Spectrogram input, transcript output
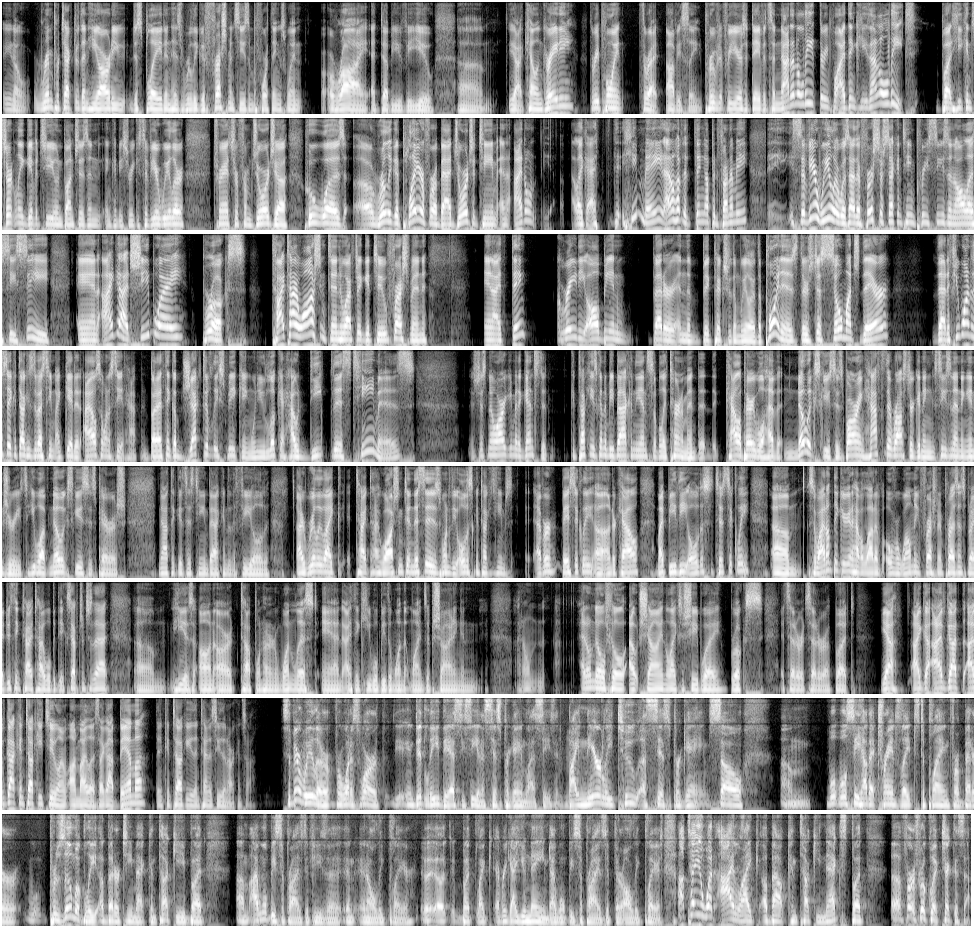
you know, rim protector than he already displayed in his really good freshman season before things went awry at WVU. Um, yeah, Kellan Grady, three point threat, obviously. Proved it for years at Davidson. Not an elite three point. I think he's not elite, but he can certainly give it to you in bunches and, and can be streaky. Sahvir Wheeler, transfer from Georgia, who was a really good player for a bad Georgia team. And I don't like I he made I don't have the thing up in front of me. Sahvir Wheeler was either first or second team preseason all SEC, and I got Tshiebwe Brooks Ty Ty Washington, who I have to get to, freshman, and I think Grady all being better in the big picture than Wheeler. The point is, there's just so much there that if you want to say Kentucky's the best team, I get it. I also want to see it happen. But I think objectively speaking, when you look at how deep this team is, there's just no argument against it. Kentucky is going to be back in the NCAA tournament. Calipari will have no excuses, barring half the roster getting season-ending injuries. He will have no excuses, Parrish, not to get his team back into the field. I really like Ty Ty Washington. This is one of the oldest Kentucky teams ever, basically uh, under Cal. Might be the oldest statistically. Um, so I don't think you're going to have a lot of overwhelming freshman presence, but I do think Ty Ty will be the exception to that. Um, he is on our top 101 list, and I think he will be the one that winds up shining. And I don't. I don't know if he'll outshine the likes of Tshiebwe, Brooks, et cetera, et cetera. But yeah, I got, I've got, I've got Kentucky too on, on my list. I got Bama, then Kentucky, then Tennessee, then Arkansas. Sahvir Wheeler, for what it's worth, and did lead the SEC in assists per game last season mm-hmm. by nearly two assists per game. So um, we'll, we'll see how that translates to playing for a better, presumably a better team at Kentucky. But um, I won't be surprised if he's a, an, an all league player. Uh, uh, but like every guy you named, I won't be surprised if they're all league players. I'll tell you what I like about Kentucky next. But uh, first, real quick, check this out.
